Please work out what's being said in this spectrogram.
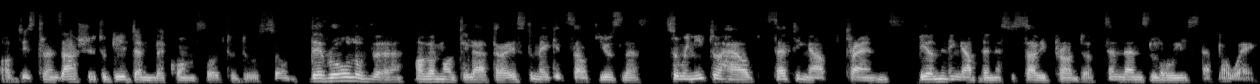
of this transaction to give them the comfort to do so. The role of a, of a multilateral is to make itself useless. So we need to help setting up trends, building up the necessary products, and then slowly step away.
